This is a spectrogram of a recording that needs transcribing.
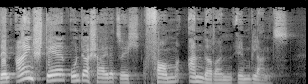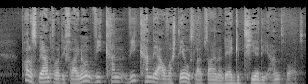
Denn ein Stern unterscheidet sich vom anderen im Glanz. Paulus beantwortet die Frage, nun, wie kann, wie kann der Auferstehungsleib sein? Und er gibt hier die Antwort.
